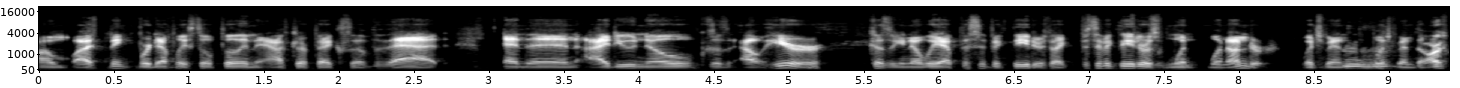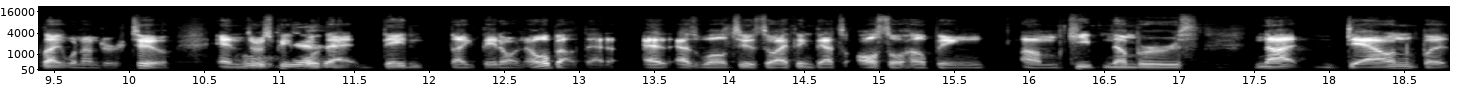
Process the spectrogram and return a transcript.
yeah. um I think we're definitely still feeling the after effects of that. And then I do know because out here because you know we have Pacific theaters like Pacific theaters went went under, which meant mm-hmm. which meant the ArcLight went under too. And Ooh, there's people yeah. that they like they don't know about that as, as, well too. So I think that's also helping um keep numbers not down but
